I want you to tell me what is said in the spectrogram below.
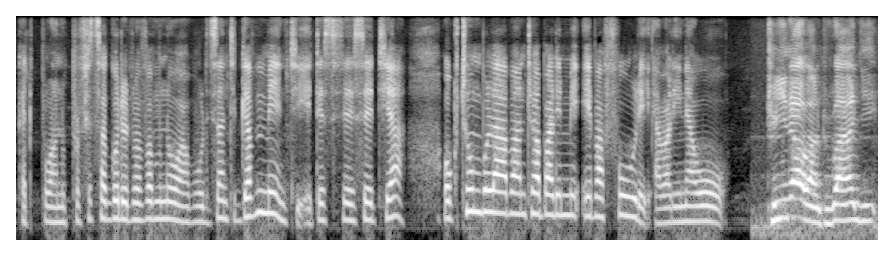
Kati wano profesa godon wava muno waabuuliza nti gavumenti eteeseteesa etya okutumbula abantu abalimi ebafuule abalinawo tulina abantu bangi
